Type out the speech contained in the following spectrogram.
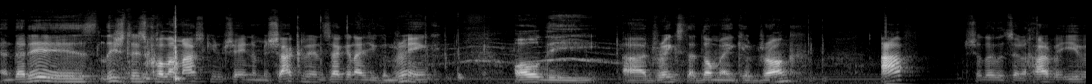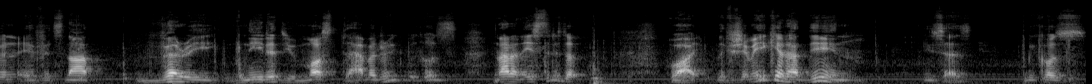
and that is lishtes kol amashkim sheina mishakrin. Second night you can drink all the uh, drinks that don't make you drunk, Af, even if it's not very needed, you must have a drink because not an Easter is the. Why? The Shemikir Hadin, he says, because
